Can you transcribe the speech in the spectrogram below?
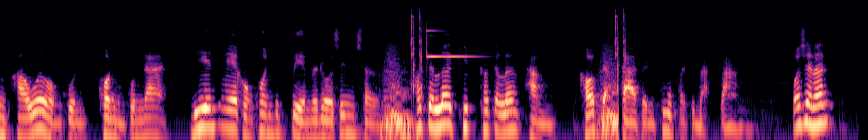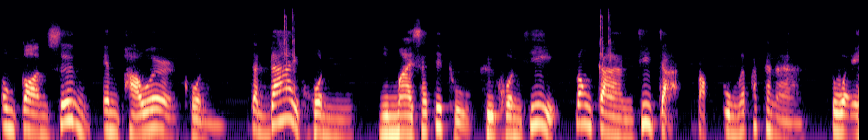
empower ของคุณคนของคุณได้ DNA ของคนจะเปลี่ยนไปโดยสิ้นเชิงเขาจะเลิกคิดเขาจะเลิกทำเขาจะกลายเป็นผู้ปฏิบัติตาม เพราะฉะนั้นองค์กรซึ่ง empower คนจะได้คนมี mindset ที่ถูก คือคนที่ต้องการที่จะปรับปรุงและพัฒนาตัวเอ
